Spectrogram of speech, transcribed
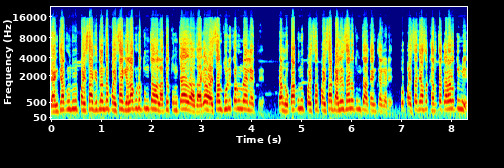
त्यांच्याकडून तुम्ही पैसा घेतल्यानंतर पैसा गेला कुठं तुमचावाला ते तुमच्या जागा व्यसन थोडी करून राहिले ते. त्या लोकांकडून पैसा पैसा बॅलन्स आहे ना तुमचा त्यांच्याकडे? तो पैसा जास्त खर्च करा ना तुम्ही.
